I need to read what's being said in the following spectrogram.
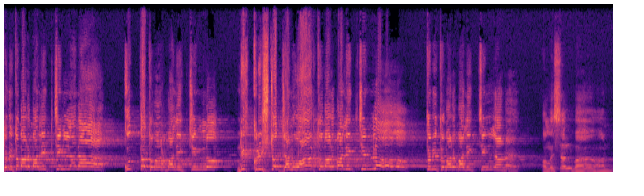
তুমি তোমার মালিক চিনলা না, কুত্তা তোমার মালিক চিনল। নিকৃষ্ট জানোয়ার তোমার মালিক চিনল। তুমি তোমার মালিক চিনলা না। ও মুসলমান,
